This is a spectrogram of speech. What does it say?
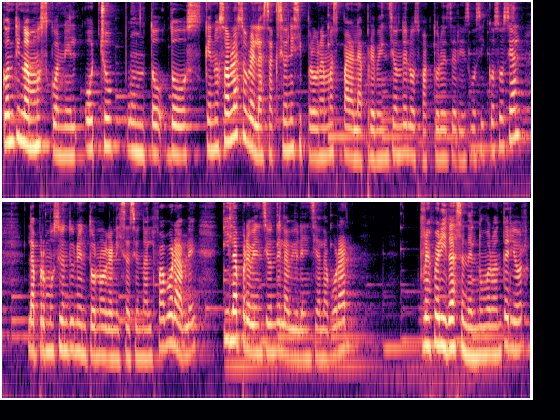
Continuamos con el 8.2 que nos habla sobre las acciones y programas para la prevención de los factores de riesgo psicosocial, la promoción de un entorno organizacional favorable y la prevención de la violencia laboral, referidas en el número anterior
